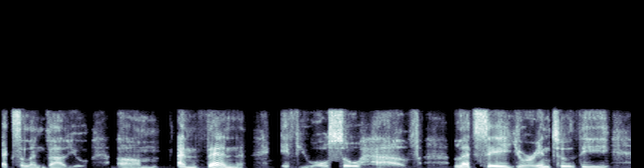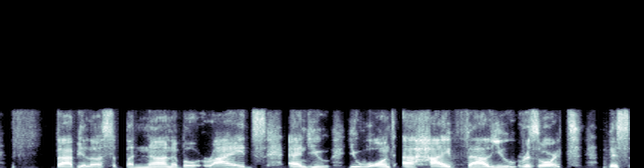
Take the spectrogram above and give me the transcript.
excellent value. Um, and then if you also have let's say you're into the fabulous banana boat rides and you you want a high value resort this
